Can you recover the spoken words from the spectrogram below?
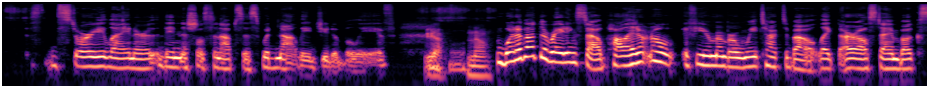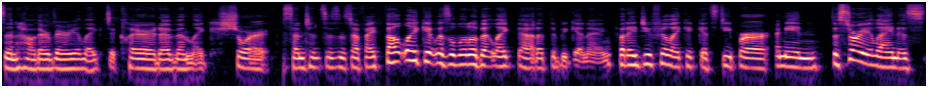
s- storyline or the initial synopsis would not lead you to believe. Yeah, Mhm. no. What about the writing style, Paul? I don't know if you remember when we talked about like the R.L. Stine books and how they're very like declarative and like short sentences and stuff. I felt like it was a little bit like that at the beginning, but I do feel like it gets deeper. I mean, the storyline is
